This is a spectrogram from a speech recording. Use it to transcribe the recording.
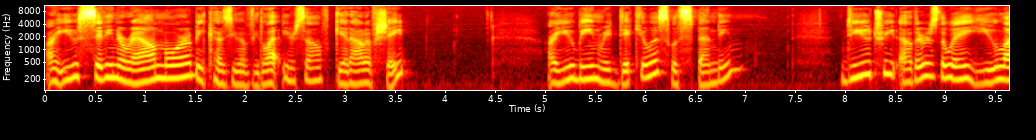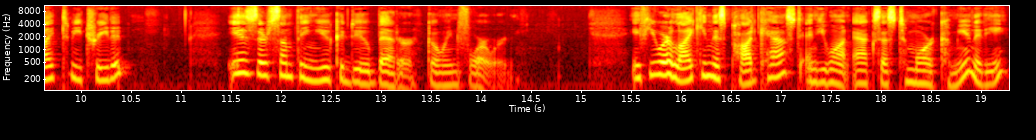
Are you sitting around more because you have let yourself get out of shape? Are you being ridiculous with spending? Do you treat others the way you like to be treated? Is there something you could do better going forward? If you are liking this podcast and you want access to more community,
